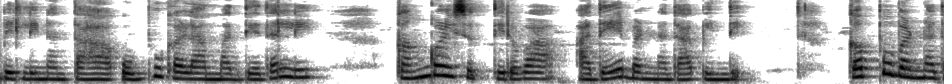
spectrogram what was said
ಬಿಲ್ಲಿನಂತಹ ಉಬ್ಬುಗಳ ಮಧ್ಯದಲ್ಲಿ ಕಂಗೊಳಿಸುತ್ತಿರುವ ಅದೇ ಬಣ್ಣದ ಬಿಂದಿ. ಕಪ್ಪು ಬಣ್ಣದ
